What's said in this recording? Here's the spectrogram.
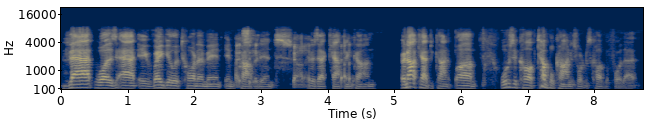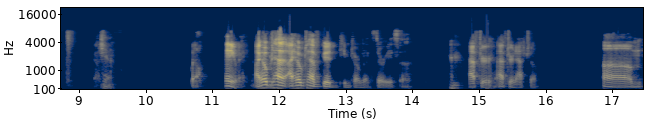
That was at a regular tournament in I. Providence. Got it. was at Captain Con. Or not Captain Con. Um, what was it called? Temple Con is what it was called before that. Gotcha. Yeah. Well, anyway, I hope to have I hope to have good team tournament stories uh, after after Nashville. Um,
